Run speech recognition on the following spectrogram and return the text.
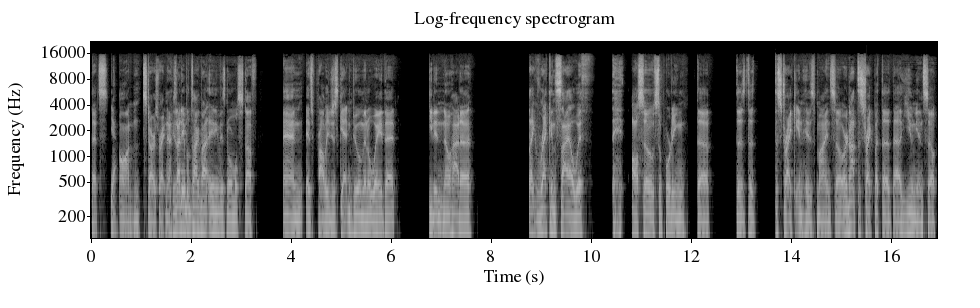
that's Yeah. on Starz right now. He's not able to talk about any of his normal stuff, and it's probably just getting to him in a way that he didn't know how to like reconcile with also supporting the the the the strike in his mind. So, or not the strike, but the the union. So,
